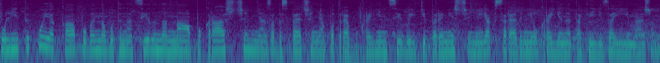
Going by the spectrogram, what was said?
політику, яка повинна бути націлена на покращення забезпечення потреб українців, які переміщені як всередині України, так і за її межами.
